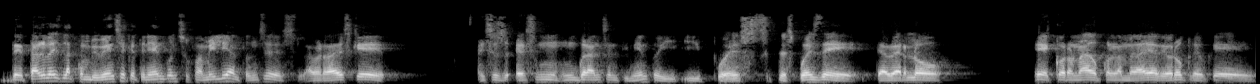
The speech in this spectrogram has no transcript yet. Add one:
de tal vez la convivencia que tenían con su familia. Entonces, la verdad es que eso es, un, gran sentimiento y, pues después de, de haberlo eh, coronado con la medalla de oro, creo que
